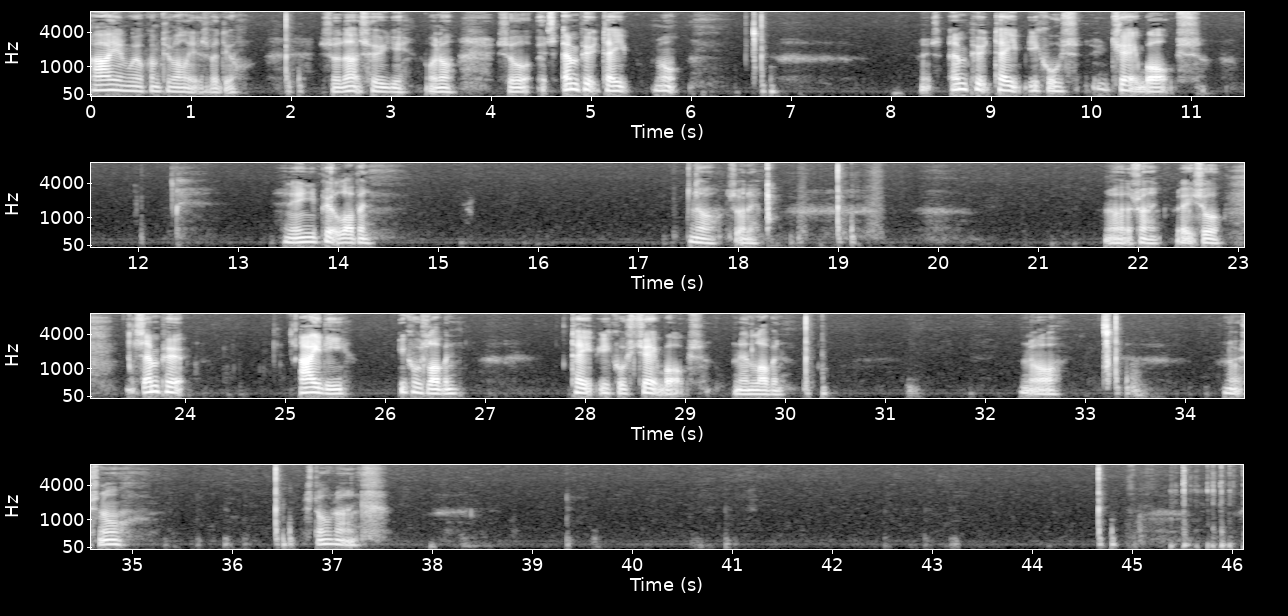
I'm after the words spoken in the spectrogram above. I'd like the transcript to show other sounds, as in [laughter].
Hi and welcome to my latest video. So that's how you, oh no, so it's input type, no, it's input type equals checkbox and then you put 11. No, sorry. No, that's right. Right, so it's input ID equals 11, type equals checkbox, and then 11. No. No, it's no. Still wrong.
